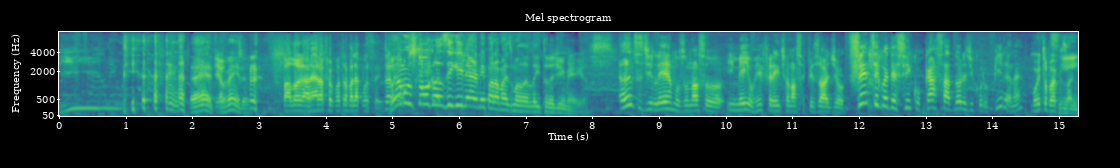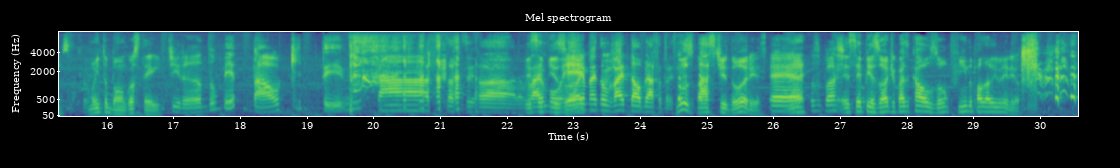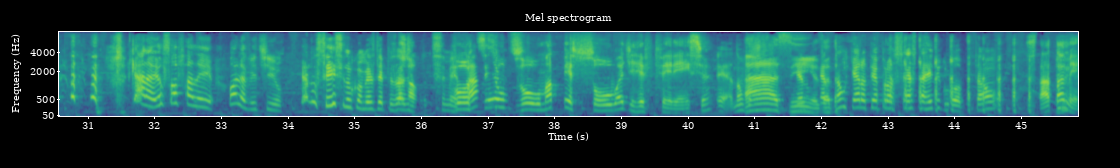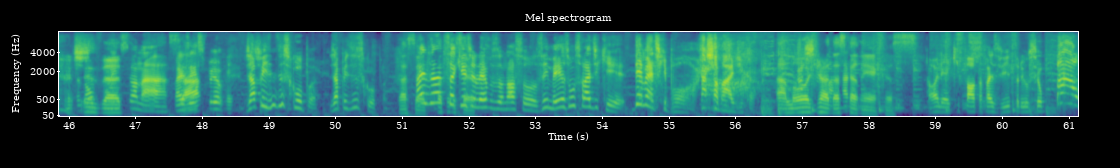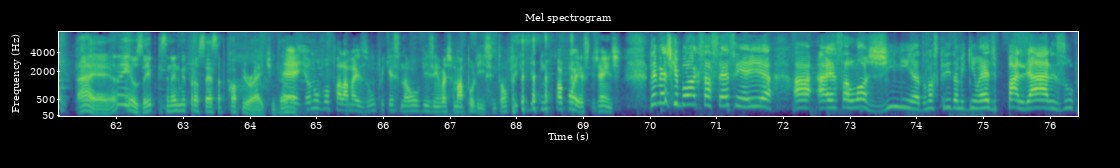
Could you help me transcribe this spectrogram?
É, tá vendo? Falou, galera, foi bom trabalhar com vocês. Vamos, Douglas e Guilherme, para mais uma leitura de e-mails. Antes de lermos o nosso e-mail referente ao nosso episódio 155 Caçadores de Curupira, né? Muito bom Sim, muito bom, gostei. Tirando o metal que teve. Nossa senhora, Esse vai episódio- morrer, mas não vai dar o braço atrás. Nos bastidores, É, É. os baixos. esse episódio quase causou o fim do pau da Livre News. Cara, eu só falei, olha, Vitinho, eu não sei se no começo do episódio Não, de cimentar. Você usou uma pessoa de referência. É, não vou. Ah, eu sim, não, quero, exatamente. não quero ter processo da Rede Globo, então Exatamente. eu não vou Exato. mencionar. Mas esse foi eu. Já pedi desculpa, já pedi desculpa. Tá certo. Mas tá antes tudo aqui de certo. lermos os nossos e-mails, vamos falar de quê? The Magic Box. Caixa mágica. A loja das canecas. Olha aí que falta faz Vitor e o seu pau. Ah, é, eu nem usei, porque senão ele me processa por copyright. Então, É, eu não vou falar mais um, porque senão o vizinho vai chamar a polícia. Então fiquem, fiquem só com esse, gente. The Magic Box, acessem aí a, a- a essa lojinha do nosso querido amiguinho Ed Palhares, o,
